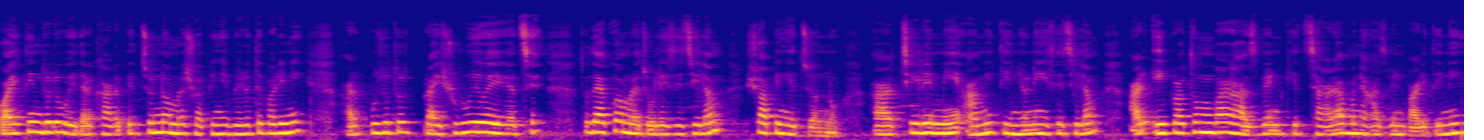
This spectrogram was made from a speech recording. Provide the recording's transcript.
কয়েকদিন ধরে ওয়েদার খারাপের জন্য আমরা শপিংয়ে বেরোতে পারিনি। আর পুজো তো প্রায় শুরুই হয়ে গেছে। তো দেখো, আমরা চলে এসেছিলাম শপিংয়ের জন্য। আর ছেলে, মেয়ে, আমি তিনজনেই এসেছিলাম। আর এই প্রথমবার হাজব্যান্ডকে ছাড়া মানে হাজব্যান্ড বাড়িতে নেই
